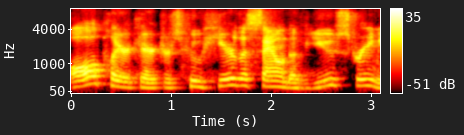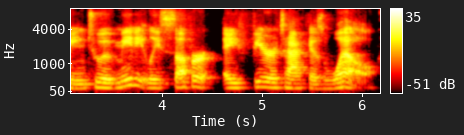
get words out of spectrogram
all player characters who hear the sound of you screaming to immediately suffer a fear attack as well.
